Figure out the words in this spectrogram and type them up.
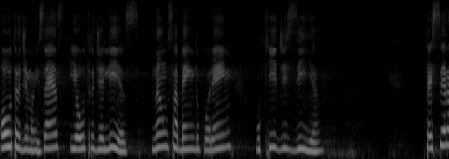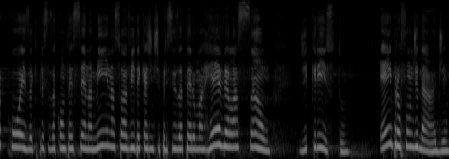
outra de Moisés e outra de Elias. Não sabendo, porém, o que dizia. Terceira coisa que precisa acontecer na minha e na sua vida é que a gente precisa ter uma revelação de Cristo em profundidade.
